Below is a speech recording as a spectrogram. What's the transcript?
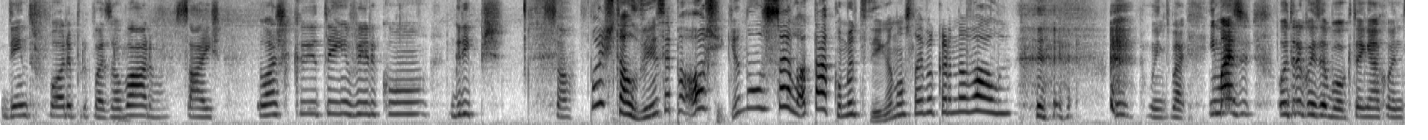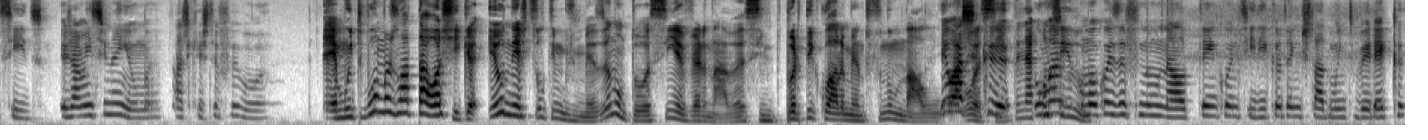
dentro, fora, porque vais ao bar, sais. Eu acho que tem a ver com gripes. Só. Pois talvez é para. Oh, Chico, eu não sei, lá está, como eu te digo, eu não celebro carnaval. Muito bem. E mais outra coisa boa que tenha acontecido. Eu já mencionei uma. Acho que esta foi boa. É muito bom, mas lá está, ó Chica, eu nestes últimos meses eu não estou assim a ver nada assim particularmente fenomenal Eu acho ou assim que tenha uma, acontecido. uma coisa fenomenal que tem acontecido e que eu tenho gostado muito de ver é que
